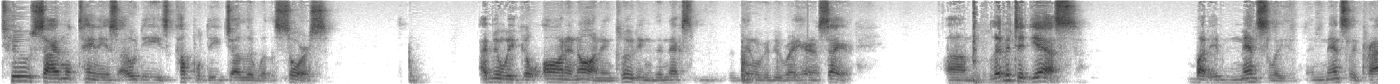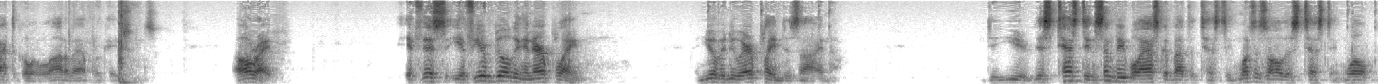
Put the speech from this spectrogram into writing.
two simultaneous ODEs coupled to each other with a source, I mean, we go on and on, including the next thing we're gonna do right here in a second. Um, limited, yes, but immensely, immensely practical in a lot of applications. All right. If this, if you're building an airplane and you have a new airplane design, do you, this testing, some people ask about the testing. What is all this testing? Well,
